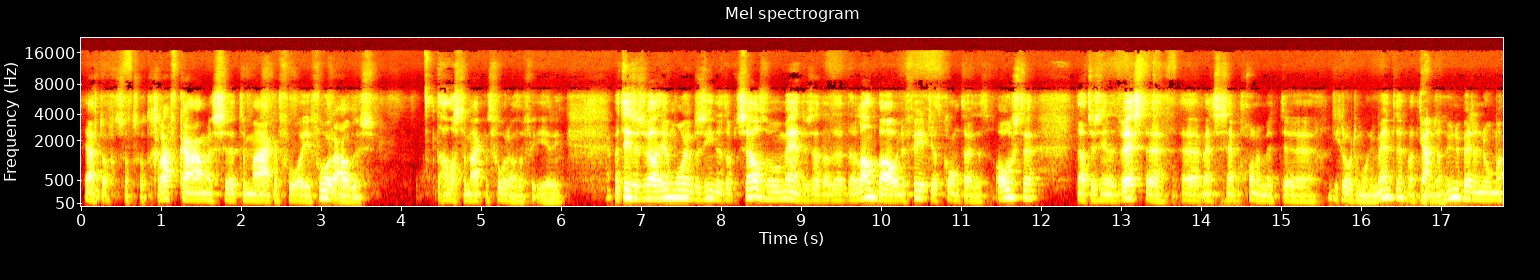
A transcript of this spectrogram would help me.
ja, toch een soort, soort grafkamers eh, te maken voor je voorouders. Dat alles te maken met voorouderverering. Maar het is dus wel heel mooi om te zien dat op hetzelfde moment, dus dat de, de landbouw en de veeteelt komt uit het oosten, dat dus in het westen uh, mensen zijn begonnen met uh, die grote monumenten, wat we dan hunebedden noemen,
